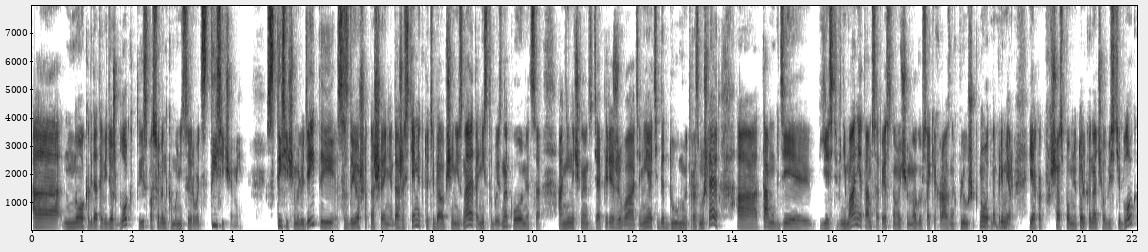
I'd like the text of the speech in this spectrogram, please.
А, но когда ты ведешь блог, ты способен коммуницировать с тысячами с тысячами людей ты создаешь отношения, даже с теми, кто тебя вообще не знает, они с тобой знакомятся, они начинают за тебя переживать, они о тебе думают, размышляют, а там, где есть внимание, там, соответственно, очень много всяких разных плюшек. Ну вот, например, я как сейчас помню, только начал вести блог,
